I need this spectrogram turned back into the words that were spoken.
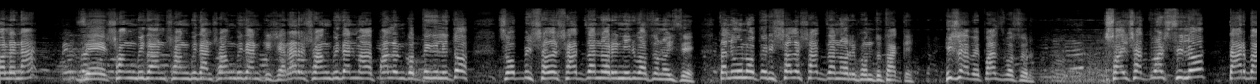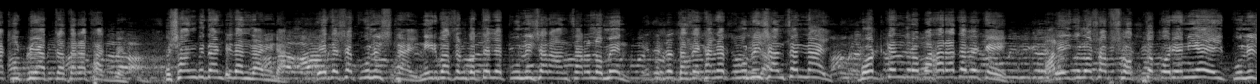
বলে না যে সংবিধান সংবিধান সংবিধান কিসের? আরে সংবিধান পালন করতে গেলে তো চব্বিশ সালে সাত জানুয়ারি নির্বাচন হয়েছে তাহলে উনত্রিশ সালে সাত জানুয়ারি পর্যন্ত থাকে। হিসাবে পাঁচ বছর। ছয় সাত মাস ছিল তার বাকি মেয়াদটা তারা থাকবে। সংবিধান টিধান জানি না। এদেশে পুলিশ নাই। নির্বাচন করতে হলে পুলিশ আর আনসার হলো মেন যেখানে পুলিশ আনসার নাই। ভোট কেন্দ্র পাহারা দেবে কে? এইগুলো সব শক্ত করে নিয়ে এই পুলিশ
